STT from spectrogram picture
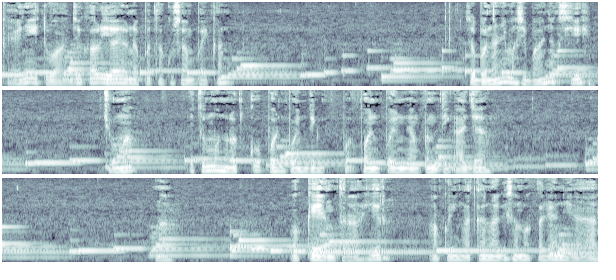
kayaknya itu aja kali ya yang dapat aku sampaikan. Sebenarnya masih banyak sih, cuma itu menurutku poin-poin yang penting aja. Oke yang terakhir, aku ingatkan lagi sama kalian ya,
